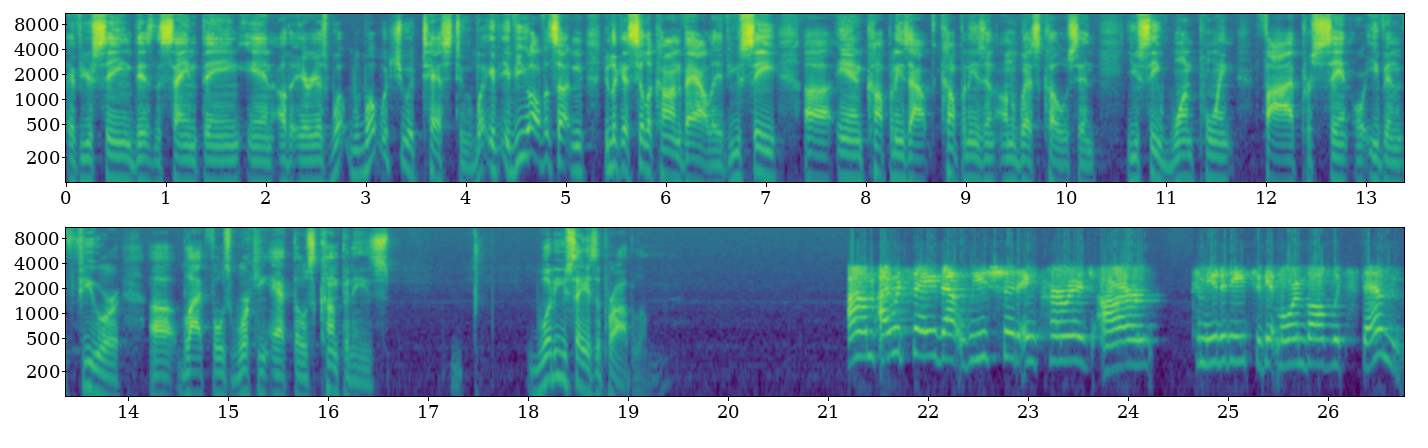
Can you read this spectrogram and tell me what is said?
if you're seeing this the same thing in other areas, what what would you attest to? If, if you all of a sudden you look at Silicon Valley, if you see uh, in companies out companies in, on the West Coast, and you see 1.5 percent or even fewer uh, black folks working at those companies, what do you say is the problem? Um, I would say that we should encourage our community to get more involved with STEM,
